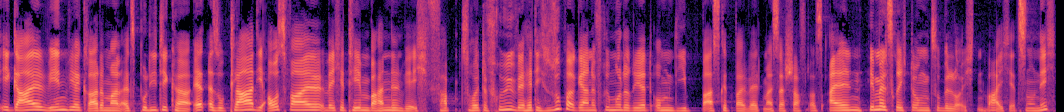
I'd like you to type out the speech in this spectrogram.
egal wen wir gerade mal als Politiker, äh, also klar, die Auswahl, welche Themen behandeln wir. Ich habe heute früh, wer hätte ich super gerne früh moderiert, um die Basketball-Weltmeisterschaft aus allen Himmelsrichtungen zu beleuchten. War ich jetzt noch nicht.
